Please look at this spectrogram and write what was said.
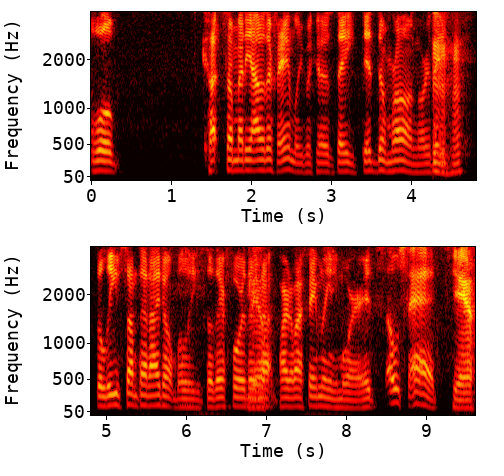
will cut somebody out of their family because they did them wrong or they Mhm. believe something I don't believe, so therefore they're Yeah. not part of my family anymore. It's so sad. Yeah.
